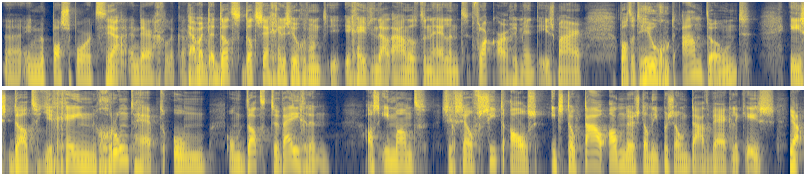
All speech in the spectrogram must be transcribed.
eh, in mijn paspoort Ja. en dergelijke? Ja, maar dat, dat zeg je dus heel goed. Want je je geeft inderdaad aan dat het een hellend vlak argument is. Maar wat het heel goed aantoont, is dat je geen grond hebt om, om dat te weigeren. Als iemand zichzelf ziet als iets totaal anders dan die persoon daadwerkelijk is. Ja.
